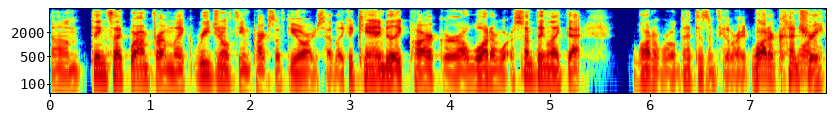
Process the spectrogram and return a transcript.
um, things like where I'm from, like regional theme parks, like you already said, like a Canobie Lake Park or a Water something like that. Water World, that doesn't feel right. Water Country,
